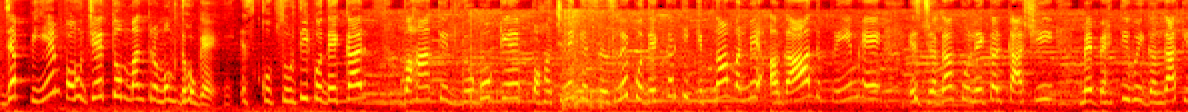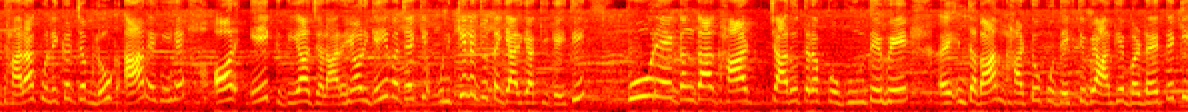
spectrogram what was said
जब पीएम पहुँचे तो मंत्रमुग्ध हो गए। इस खूबसूरती को देखकर, वहाँ के लोगों के पहुँचने के सिलसिले को देखकर कि कितना मन में अगाध प्रेम है इस जगह को लेकर, काशी में बहती हुई गंगा की धारा को लेकर जब लोग आ रहे हैं और एक दिया जला रहे हैं। और यही वजह कि उनके लिए जो तैयारियाँ की गई थी पूरे गंगा घाट चारों तरफ़ को घूमते हुए इन तमाम घाटों को देखते हुए आगे बढ़ रहे थे कि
